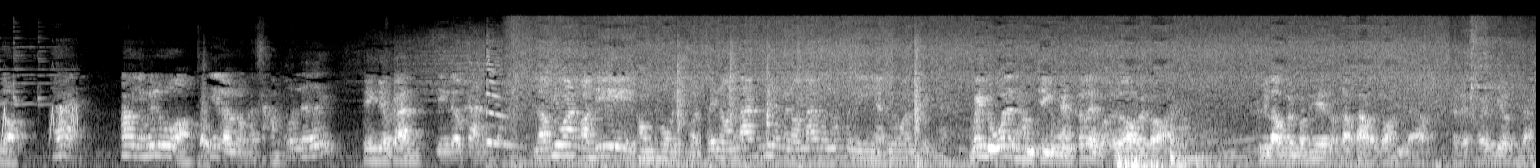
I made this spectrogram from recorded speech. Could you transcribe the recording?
หรอใช่เอ้ายังไม่รู้เหรอ นี่เรานอนกันสามคนเลย เตียงเดียวกัน จริงเดียวกัน แล้วพี่ว่านตอนที่คอมโทรไปชวนไปนอนบ้านเพื่อนไปนอนบ้านคนนู้นคนนี้ไงพี่ว่านรู้สึกไงไม่รู้ว่าจะทำจริงไงก็เลยบอกเออเอาไปก่อน คือเราเป็นประเภทแบบรับปากไปก่อนอยู่แล้วแต่เดี๋ยวค่อยเบี้ยวทีหลัง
